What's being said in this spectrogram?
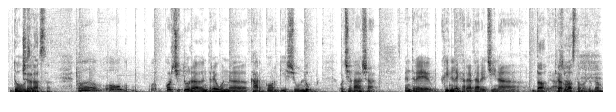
20. Ce rasă? Uh, o porcitură între un uh, card corgi și un lup, o ceva așa. Între câinele care avea regina Da, chiar la asta mă gândeam.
